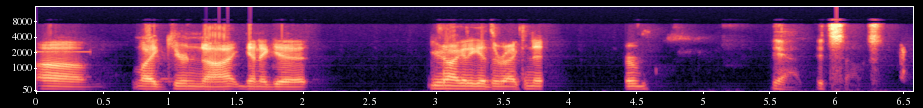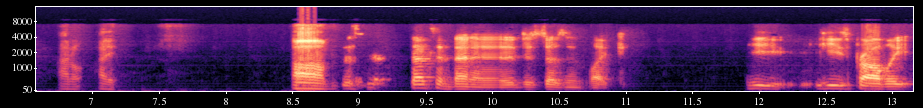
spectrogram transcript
um, like you're not gonna get you're not gonna get the recognition. Yeah, it sucks. I don't. I. Um. the Stetson Bennett it just doesn't like he he's probably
